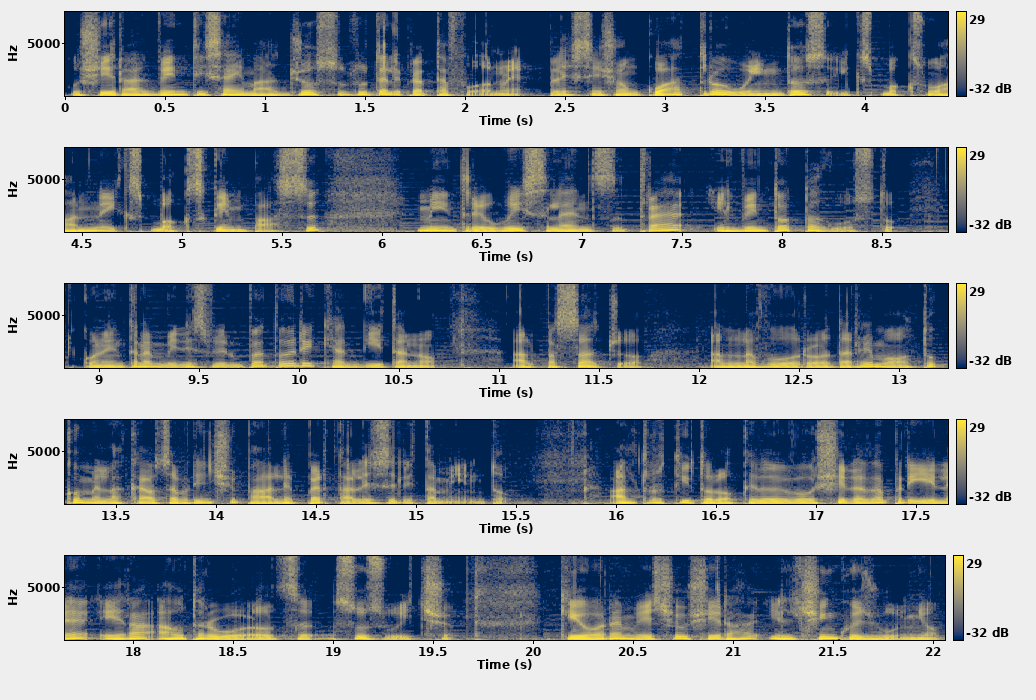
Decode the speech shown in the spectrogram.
uscirà il 26 maggio su tutte le piattaforme PlayStation 4, Windows, Xbox One Xbox Game Pass, mentre Wastelands 3 il 28 agosto, con entrambi gli sviluppatori che additano al passaggio al lavoro da remoto come la causa principale per tale slittamento. Altro titolo che doveva uscire ad aprile era Outer Worlds su Switch, che ora invece uscirà il 5 giugno,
